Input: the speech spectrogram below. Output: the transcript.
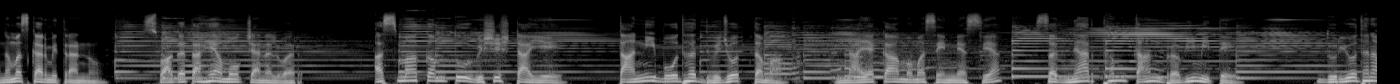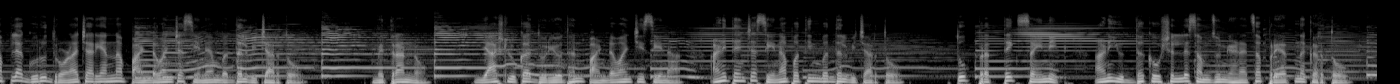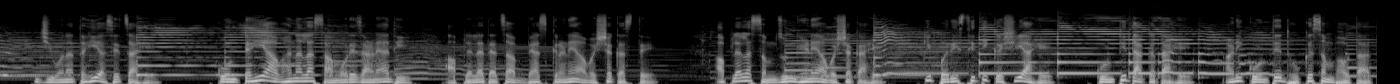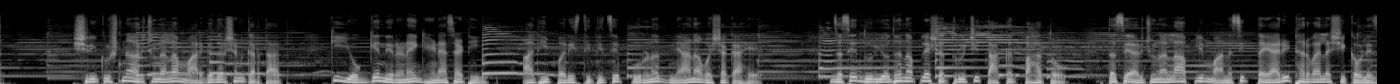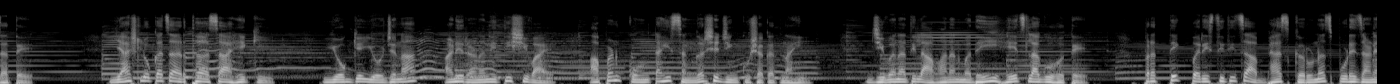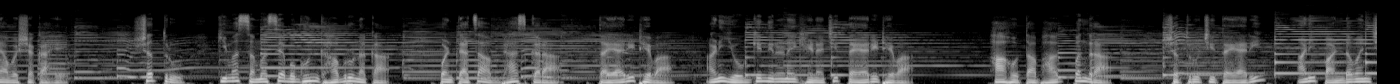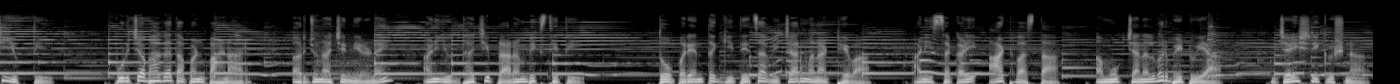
नमस्कार मित्रांनो स्वागत आहे अमोक चॅनलवर. अस्माकं तू विशिष्टाये तानी बोध द्विजोत्तमा नायका मम सैन्यस्य संज्ञार्थम तान ब्रवीमी ते दुर्योधन आपल्या गुरु द्रोणाचार्यांना पांडवांच्या सेन्यांबद्दल विचारतो. मित्रांनो या श्लोकात दुर्योधन पांडवांची सेना आणि त्यांच्या सेनापतींबद्दल विचारतो. तो प्रत्येक सैनिक आणि युद्धकौशल्य समजून घेण्याचा प्रयत्न करतो. जीवनातही असेच आहे. कोणत्याही आव्हानाला सामोरे जाण्याआधी आपल्याला त्याचा अभ्यास करणे आवश्यक असते. आपल्याला समजून घेणे आवश्यक आहे की परिस्थिती कशी आहे कोणती ताकद आहे आणि कोणते धोके संभावतात. श्रीकृष्ण अर्जुनाला मार्गदर्शन करतात की योग्य निर्णय घेण्यासाठी आधी परिस्थितीचे पूर्ण ज्ञान आवश्यक आहे. जसे दुर्योधन आपल्या शत्रूची ताकद पाहतो तसे अर्जुनाला आपली मानसिक तयारी ठरवायला शिकवले जाते. या श्लोकाचा अर्थ असा आहे की योग्य योजना आणि रणनीतीशिवाय आपण कोणताही संघर्ष जिंकू शकत नाही. जीवनातील आव्हानांमध्येही हेच लागू होते. प्रत्येक परिस्थितीचा अभ्यास करूनच पुढे जाणे आवश्यक आहे. शत्रू किंवा समस्या बघून घाबरू नका पण त्याचा अभ्यास करा तयारी ठेवा आणि योग्य निर्णय घेण्याची तयारी ठेवा. हा होता भाग पंधरा. शत्रूची तयारी आणि पांडवांची युक्ती. पुढच्या भागात आपण पाहणार अर्जुनाचे निर्णय आणि युद्धाची प्रारंभिक स्थिती. तोपर्यंत गीतेचा विचार मनात ठेवा आणि सकाळी आठ वाजता अमुक चॅनलवर भेटूया. जय श्रीकृष्ण.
